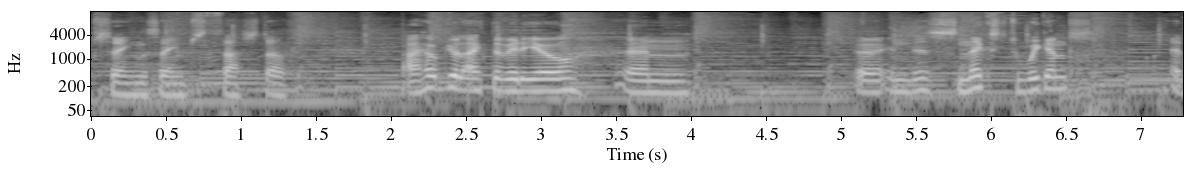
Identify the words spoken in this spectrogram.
saying the same stuff. Stuff. I hope you liked the video, and uh, in this next weekend, at,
